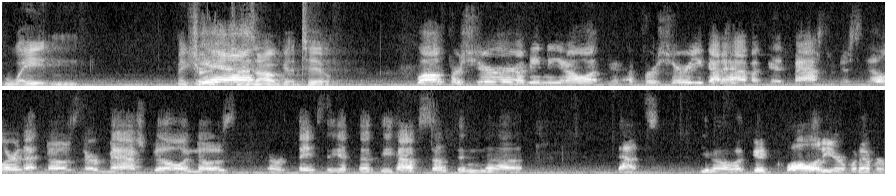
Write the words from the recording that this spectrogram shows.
wait and make sure Yeah. it turns out good too. Well, for sure. I mean, you know, for sure, you got to have a good master distiller that knows their mash bill and knows or thinks they have, that they have something uh, that's, you know, a good quality or whatever.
